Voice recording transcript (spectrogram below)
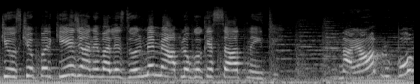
कि उसके ऊपर किए जाने वाले जुल्म में मैं आप लोगों के साथ नहीं थी। नायाब रुको।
